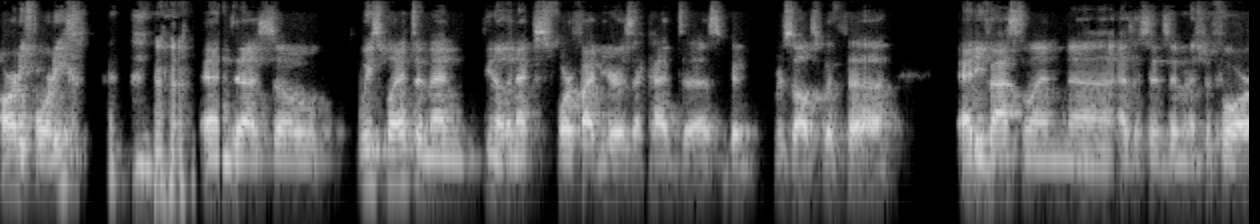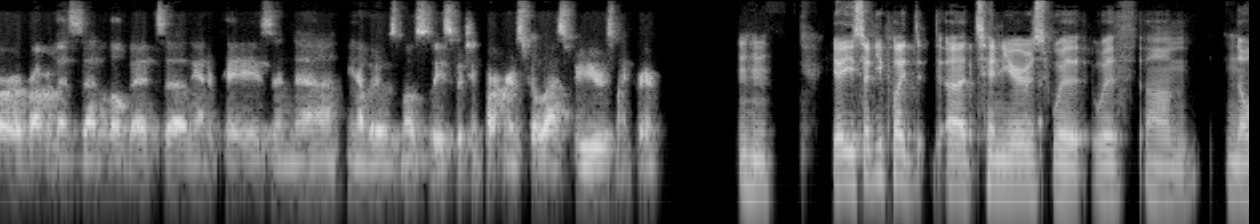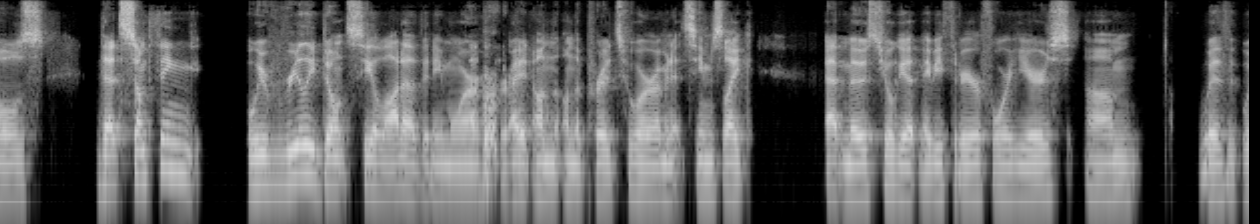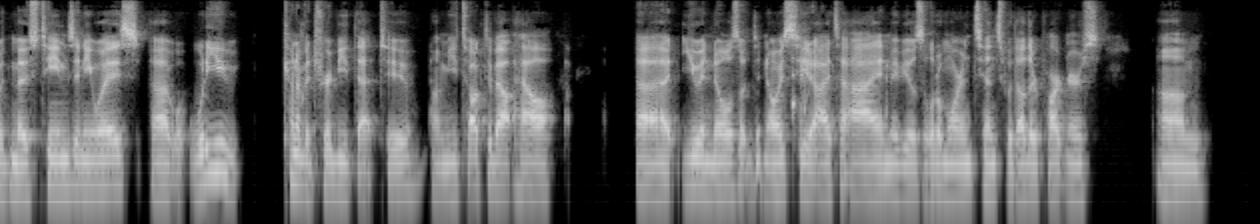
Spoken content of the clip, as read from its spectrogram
already forty. and uh, so we split, and then you know, the next four or five years, I had uh, some good results with uh, Eddie Vasselin, as I said, Zimonjic before, Robert Lindstedt a little bit, Leander Paes, and you know, but it was mostly switching partners for the last few years of my career. Mm-hmm. Yeah, you said you played uh, ten years with with um, Knowles. That's something we really don't see a lot of anymore, right? On on the pro tour. I mean, it seems like at most you'll get maybe three or four years um, with with most teams, anyways. Uh, what do you kind of attribute that to? Um, you talked about how uh, you and Knowles didn't always see eye to eye, and maybe it was a little more intense with other partners. Um,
